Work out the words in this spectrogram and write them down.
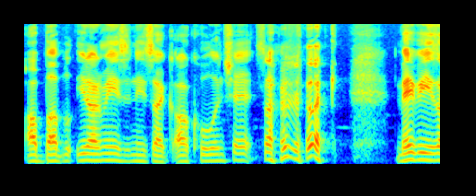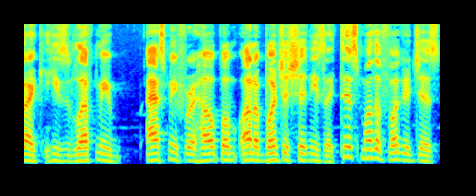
all bubble, you know what I mean? And he's like all cool and shit. So I feel like maybe he's like he's left me, asked me for help on, on a bunch of shit, and he's like, this motherfucker just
